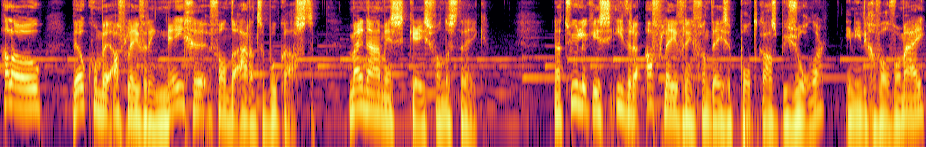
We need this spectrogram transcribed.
Hallo, welkom bij aflevering 9 van de Arendse Boekkast. Mijn naam is Kees van der Streek. Natuurlijk is iedere aflevering van deze podcast bijzonder, in ieder geval voor mij,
